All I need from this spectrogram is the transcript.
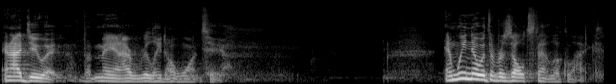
and I do it, but man, I really don't want to. And we know what the results that look like.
